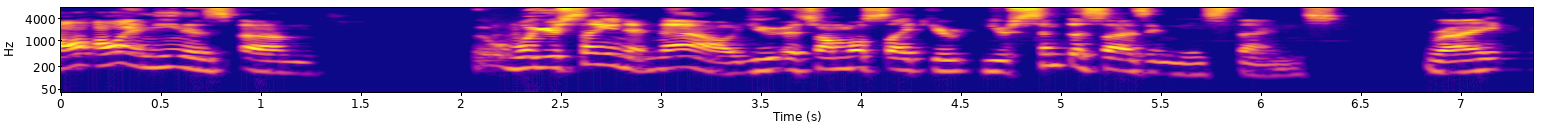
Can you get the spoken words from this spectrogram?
All, all I mean is um, well, you're saying it now. You, it's almost like you're you're synthesizing these things, right?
